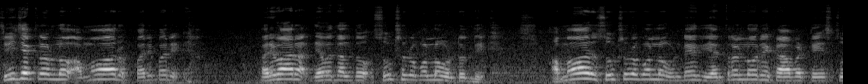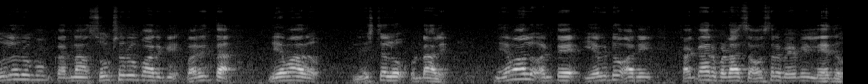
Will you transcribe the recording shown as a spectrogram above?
శ్రీచక్రంలో అమ్మవారు పరిపరి పరివార దేవతలతో సూక్ష్మ రూపంలో ఉంటుంది. అమ్మవారు సూక్ష్మ రూపంలో ఉండేది యంత్రంలోనే కాబట్టి స్థూల రూపం కన్నా సూక్ష్మ రూపానికి మరింత నియమాలు నిష్టలు ఉండాలి. నియమాలు అంటే ఏమిటో అని కంగారు పడాల్సిన అవసరం ఏమీ లేదు.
